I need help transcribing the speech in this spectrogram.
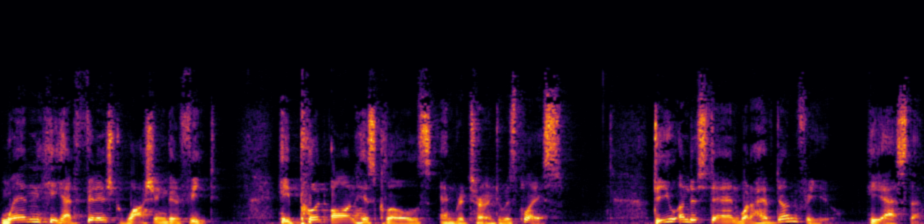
When he had finished washing their feet, he put on his clothes and returned to his place. Do you understand what I have done for you? He asked them.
